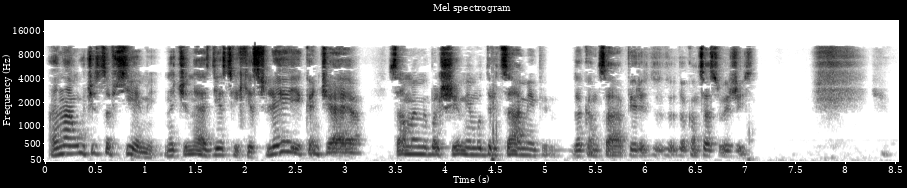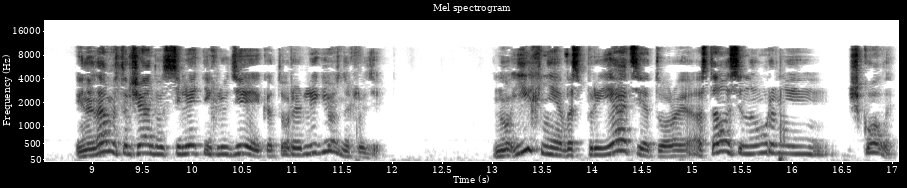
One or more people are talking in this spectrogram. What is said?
она учится всеми, начиная с детских яслей и кончая самыми большими мудрецами до конца, перед, до конца своей жизни. Иногда мы встречаем 20-летних людей, которые религиозных людей. Но их восприятие Торы осталось на уровне школы,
